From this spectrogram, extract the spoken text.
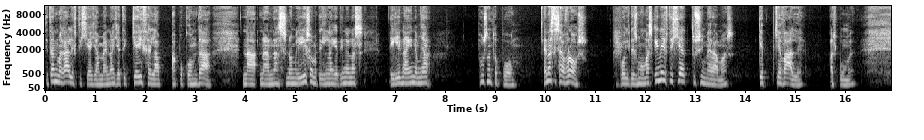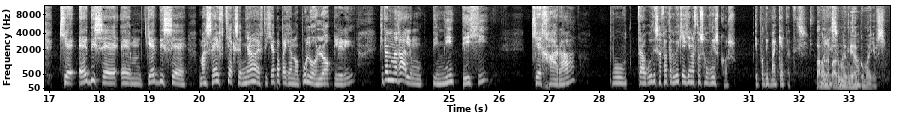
ήταν μεγάλη ευτυχία για μένα γιατί και ήθελα από κοντά να, να, να συνομιλήσω με τη Λίνα γιατί είναι ένας, η Λίνα είναι μια, πώς να το πω, ένας θησαυρός του πολιτισμού μας. Είναι η ευτυχία του σήμερα μας και, και βάλε ας πούμε. Και έντισε, ε, και έντισε, μας έφτιαξε μια ευτυχία Παπαγιανοπούλου ολόκληρη και ήταν μεγάλη μου τιμή, τύχη και χαρά που τραγούδισε αυτά τα τραγούδια και έγινε αυτός ο δίσκος υπό την πακέτα της. Πάμε να πάρουμε μία ακόμα γεύση.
